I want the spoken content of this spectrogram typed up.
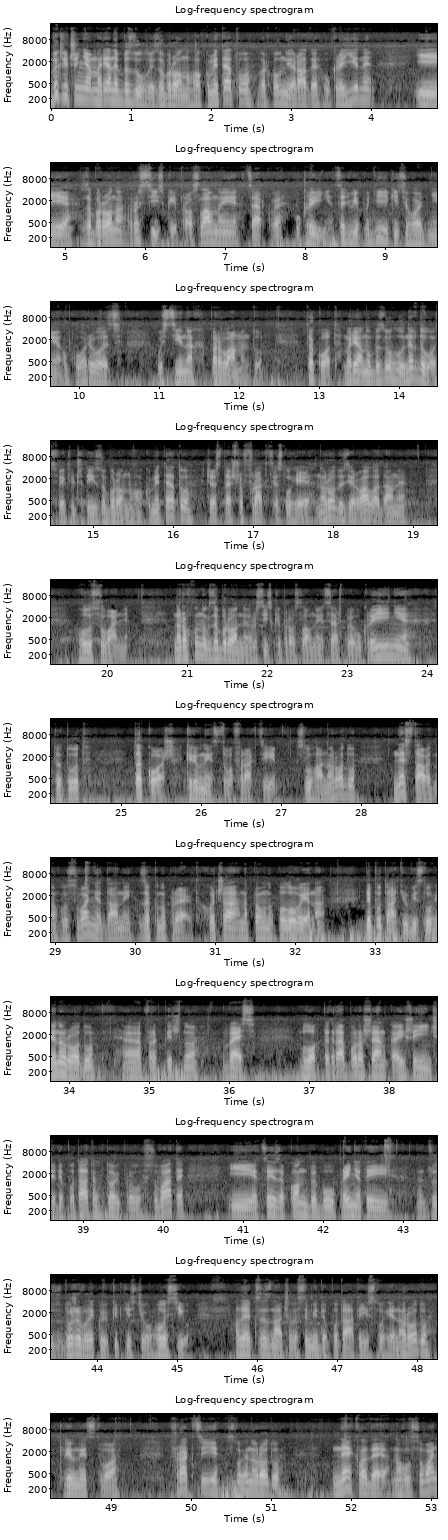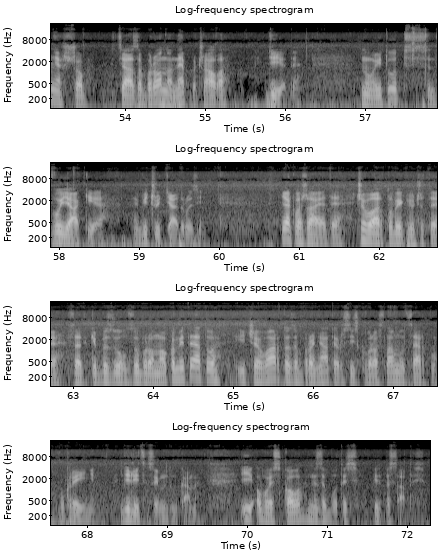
Виключення Мар'яни Безуглої з оборонного комітету Верховної Ради України і заборона Російської православної церкви в Україні. Це дві події, які сьогодні обговорювались у стінах парламенту. Так от, Мар'яну Безуглу не вдалося виключити із оборонного комітету через те, що фракція Слуги народу зірвала дане голосування. На рахунок заборони Російської православної церкви в Україні, то тут також керівництво фракції Слуга народу не ставить на голосування даний законопроект. Хоча, напевно, половина депутатів від Слуги народу, е, практично весь блок Петра Порошенка і ще інші депутати готові проголосувати. І цей закон би був прийнятий з дуже великою кількістю голосів. Але як зазначили самі депутати і Слуги народу, керівництво фракції Слуги народу не кладе на голосування, щоб ця заборона не почала діяти. Ну і тут двоякі відчуття, друзі. Як вважаєте, чи варто виключити все-таки безул з оборонного комітету і чи варто забороняти російську православну церкву в Україні? Діліться своїми думками. І обов'язково не забудьтесь підписатись.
